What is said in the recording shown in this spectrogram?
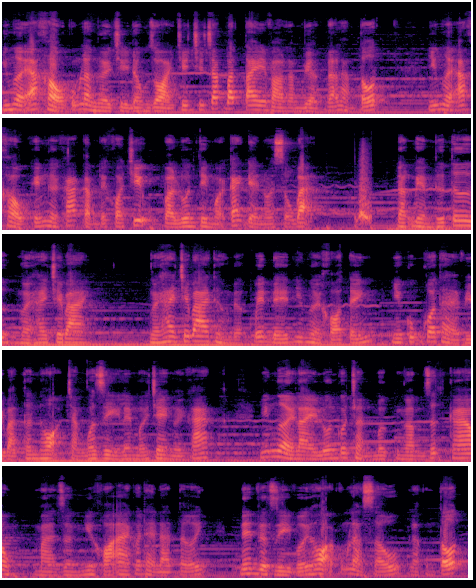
Những người ác khẩu cũng là người chỉ đồng giỏi chứ chưa chắc bắt tay vào làm việc đã làm tốt. Những người ác khẩu khiến người khác cảm thấy khó chịu và luôn tìm mọi cách để nói xấu bạn. Đặc điểm thứ tư, người hay chê bai. Người hay chê bai thường được biết đến như người khó tính, nhưng cũng có thể vì bản thân họ chẳng có gì nên mới chê người khác. Những người này luôn có chuẩn mực ngầm rất cao mà dường như khó ai có thể đạt tới, nên việc gì với họ cũng là xấu, là không tốt.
